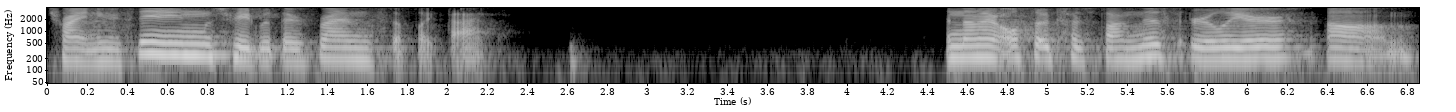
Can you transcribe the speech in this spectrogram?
try new things, trade with their friends, stuff like that. And then I also touched on this earlier, um,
